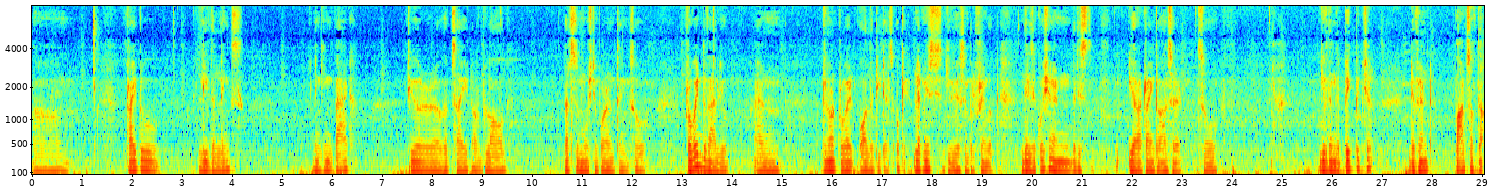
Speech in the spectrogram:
Um, try to leave the links linking back to your uh, website or blog. That's the most important thing. So provide the value and do not provide all the details. Okay let me give you a simple framework there is a question and there is you are trying to answer it. So give them the big picture different parts of the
